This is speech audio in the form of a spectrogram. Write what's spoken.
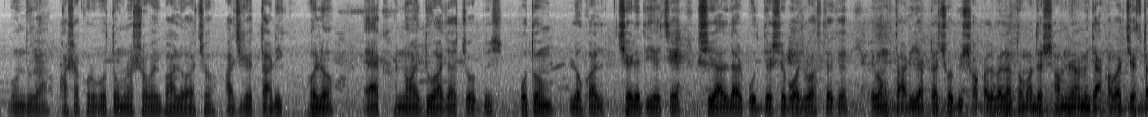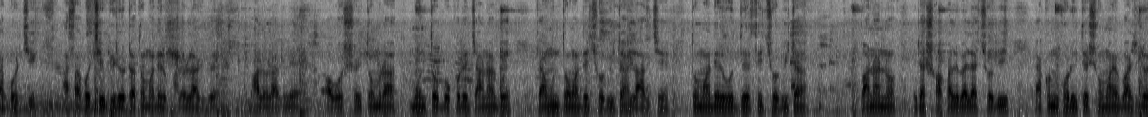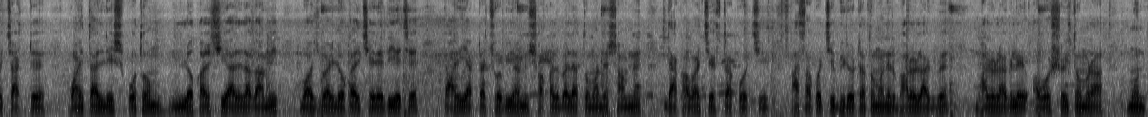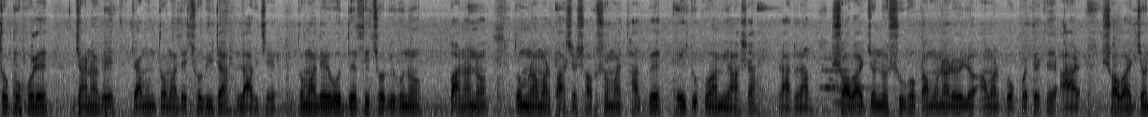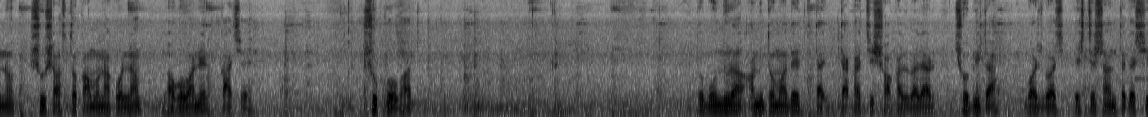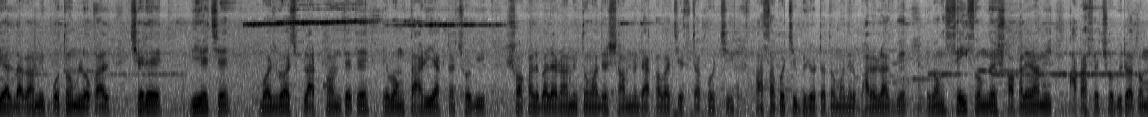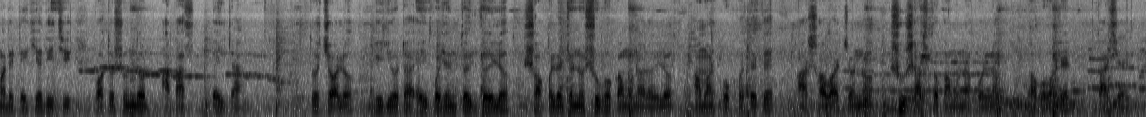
সুপ্রভাত বন্ধুরা। আশা করব তোমরা সবাই ভালো আছো। আজকের তারিখ হলো এক নয় দু হাজার চব্বিশ। প্রথম লোকাল ছেড়ে দিয়েছে শিয়ালদার উদ্দেশ্যে বজবাস থেকে এবং তারই একটা ছবি সকালবেলা তোমাদের সামনে আমি দেখাবার চেষ্টা করছি। আশা করছি ভিডিওটা তোমাদের ভালো লাগবে। ভালো লাগলে অবশ্যই তোমরা মন্তব্য করে জানাবে কেমন তোমাদের ছবিটা লাগছে। তোমাদের উদ্দেশ্যে ছবিটা বানানো। এটা সকালবেলা ছবি। এখন ঘড়িতে সময় বাজলো চারটে পঁয়তাল্লিশ প্রথম লোকাল শিয়ালদাগামী বজবাজ লোকাল ছেড়ে দিয়েছে। তারই একটা ছবি আমি সকালবেলা তোমাদের সামনে দেখাবার চেষ্টা করছি। আশা করছি ভিডিওটা তোমাদের ভালো লাগবে। ভালো লাগলে অবশ্যই তোমরা মন্তব্য করে জানাবে কেমন তোমাদের ছবিটা লাগছে। তোমাদের উদ্দেশ্যে ছবিগুলো বানানো। তোমরা আমার পাশে সব সময় থাকবে, এইটুকু আমি আশা রাখলাম। সবার জন্য শুভ কামনা রইল আমার পক্ষ থেকে আর সবার জন্য সুস্বাস্থ্য কামনা করলাম ভগবানের কাছে। সুপ্রভাত। তো বন্ধুরা, আমি তোমাদের দেখাচ্ছি সকালবেলার ছবিটা। বজবজ স্টেশন থেকে শিয়ালদাগামী প্রথম লোকাল ছেড়ে দিয়েছে। বজবজ প্ল্যাটফর্ম থেকে এবং তারই একটা ছবি সকালবেলার আমি তোমাদের সামনে দেখাবার চেষ্টা করছি। আশা করছি ভিডিওটা তোমাদের ভালো লাগবে এবং সেই সঙ্গে সকালের আমি আকাশের ছবিটা তোমাদের দেখিয়ে দিচ্ছি, কত সুন্দর আকাশ এইটা। তো চলো, ভিডিওটা এই পর্যন্তই রইল। সকলের জন্য শুভ কামনা রইল আমার পক্ষ থেকে। আর সবার জন্য সুস্বাস্থ্য কামনা করলাম ভগবানের কাছে।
